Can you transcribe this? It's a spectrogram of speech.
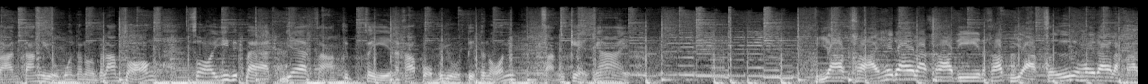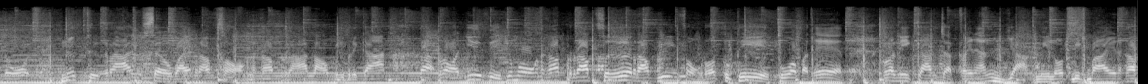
ร้านตั้งอยู่บนถนนพระรามสองซอย 28 แยก 34 นะครับผมอยู่ติดถนนสังเกตง่าย อยากขายให้ได้ราคาดีนะครับ อยากซื้อให้ได้ราคาโดน นึกถึงร้านเซลไบค์พระรามสองนะครับ ร้านเรามีบริการตลอด 24 ชั่วโมงนะครับ รับซื้อรับวิ่งส่งรถทุกที่ทั่วประเทศ กรณีการจัดไฟแนนซ์อยากมีรถบิ๊กไบค์นะครับ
